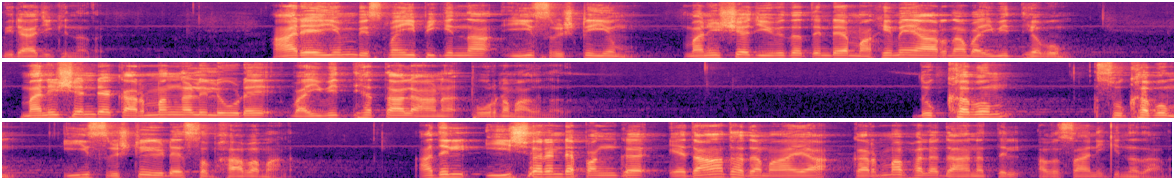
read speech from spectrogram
വിരാജിക്കുന്നത്. ആരെയും വിസ്മയിപ്പിക്കുന്ന ഈ സൃഷ്ടിയും മനുഷ്യ ജീവിതത്തിന്റെ മഹിമയാർന്ന വൈവിധ്യവും മനുഷ്യന്റെ കർമ്മങ്ങളിലൂടെ വൈവിധ്യത്താലാണ് പൂർണമാകുന്നത്. ദുഃഖവും സുഖവും ഈ സൃഷ്ടിയുടെ സ്വഭാവമാണ്. അതിൽ ഈശ്വരന്റെ പങ്ക് യഥാതഥമായ കർമ്മഫലദാനത്തിൽ അവസാനിക്കുന്നതാണ്.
